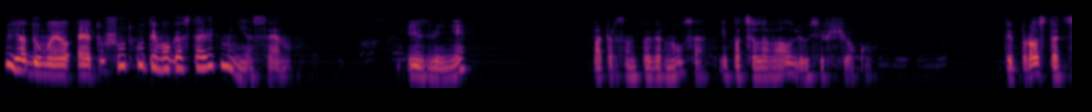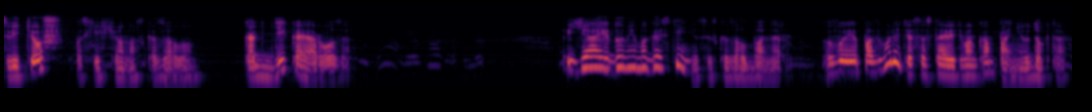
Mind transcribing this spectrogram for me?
«Я думаю, эту шутку ты мог оставить мне, Сэм». «Извини». Паттерсон повернулся и поцеловал Люси в щеку. «Ты просто цветешь», — восхищенно сказал он, — «как дикая роза». «Я иду мимо гостиницы», — сказал Баннер. «Вы позволите составить вам компанию, доктор?»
